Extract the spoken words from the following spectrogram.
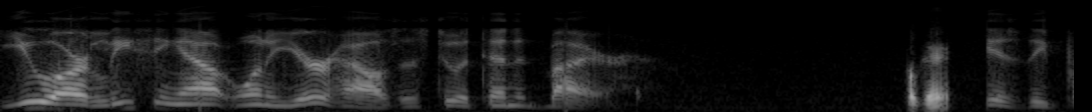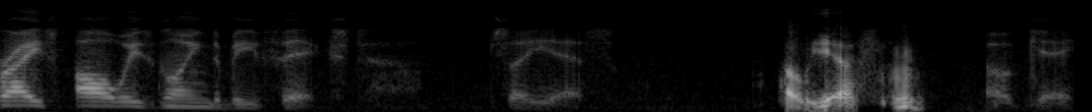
you are leasing out one of your houses to a tenant buyer. Okay. Is the price always going to be fixed? Say yes. Oh yes. Mhm. Okay.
